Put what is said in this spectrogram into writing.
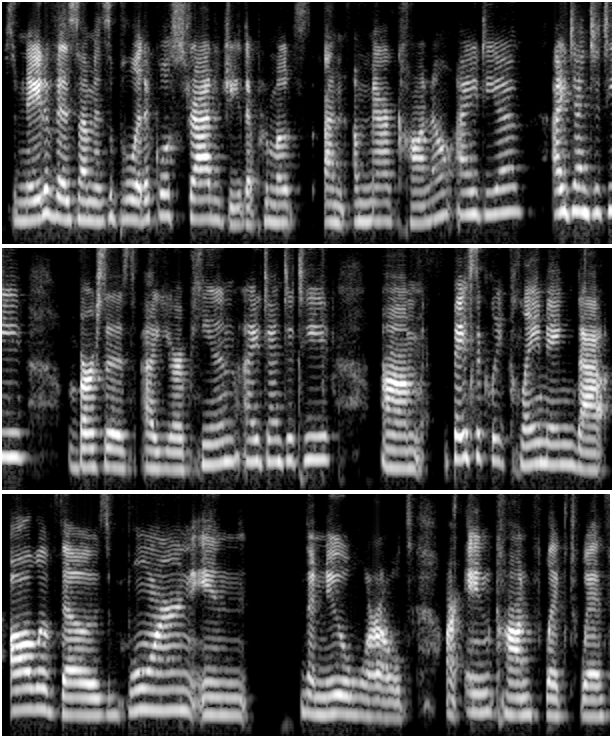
So, nativism is a political strategy that promotes an Americano idea identity versus a European identity. Um, basically, claiming that all of those born in the New World are in conflict with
